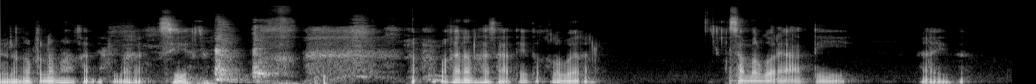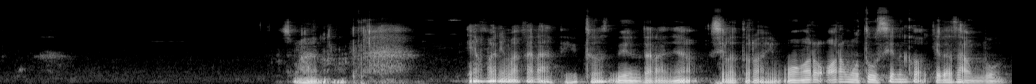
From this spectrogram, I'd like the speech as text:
Ya udah nggak pernah makan ya lebaran. Sih makanan khas hati itu kalau lebaran. Sambal goreng hati. Nah itu. Subhanallah yang paling makan hati itu di antaranya silaturahim. Orang orang mutusin kok kita sambung.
